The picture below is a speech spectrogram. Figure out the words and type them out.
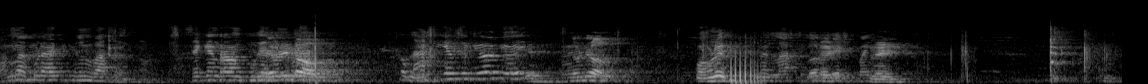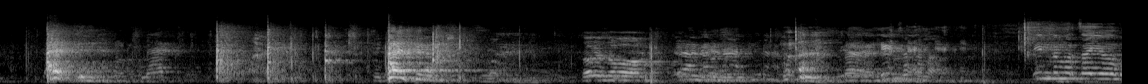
हामीमा बुढा यति खेल्नु भएको छ सेकेन्ड राउन्ड पुगेर Seventeen all. लास्ट गेम चाहिँ के हो के है Seventeen all. लास्ट Go ready. Ready. Service over. Eighteen twenty. लिड छ तल तिन नम्बर चाहियो अब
